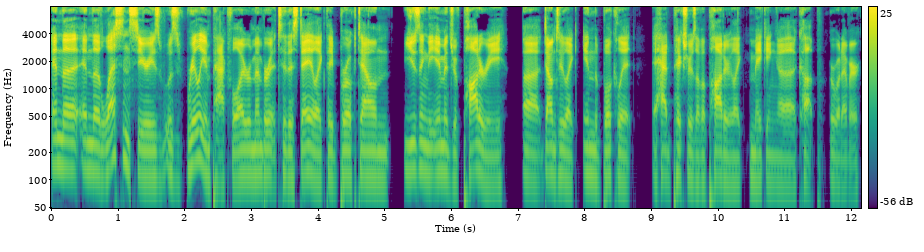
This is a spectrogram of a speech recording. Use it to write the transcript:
And the and the lesson series was really impactful. I remember it to this day. Like they broke down using the image of pottery, uh, down to like in the booklet, it had pictures of a potter like making a cup or whatever.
